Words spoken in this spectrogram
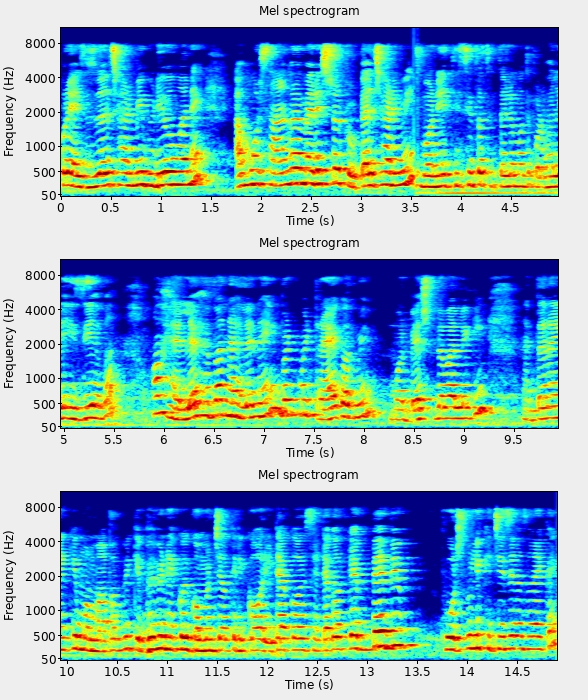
ପୁରା ଏଜ୍ ୟୁଜୁଆଲ୍ ଛାଡ଼୍ମି ଭିଡ଼ିଓ ମାନେ ଆଉ ମୋର ସାଙ୍ଗର ମ୍ୟାରେଜ୍ର ଟୋଟାଲ୍ ଛାଡ଼୍ମି ବନେଇଥିସି ତ ସେତେବେଳେ ମୋତେ ପଢ଼ବା ଲାଗି ଇଜି ହେବା ହଁ ହେଲେ ହେବା ନହେଲେ ନାହିଁ ବଟ୍ ମୁଇଁ ଟ୍ରାଏ କର୍ମି ମୋର ବେଷ୍ଟ ଦେବାର୍ ଲାଗି ହେନ୍ତା ନାହିଁ କି ମୋ ମା' ବାପା ବି କେବେ ବି ନାହିଁ କହି ଗଭର୍ଣ୍ଣମେଣ୍ଟ ଚାକିରି କର ଇଟା କର ସେଟା କର କେବେ ବି ફોર્સફુલી ખીચી જઈને તને કંઈ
